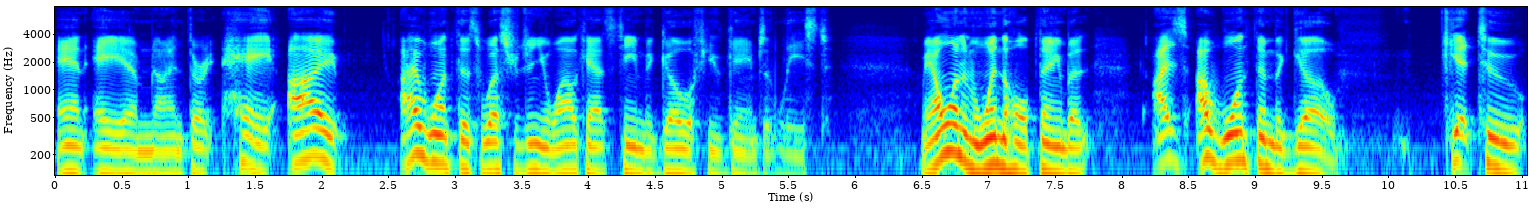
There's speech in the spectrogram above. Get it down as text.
and AM 930. Hey, I I want this West Virginia Wildcats team to go a few games at least. I mean, I want them to win the whole thing, but I just, I want them to go, get to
